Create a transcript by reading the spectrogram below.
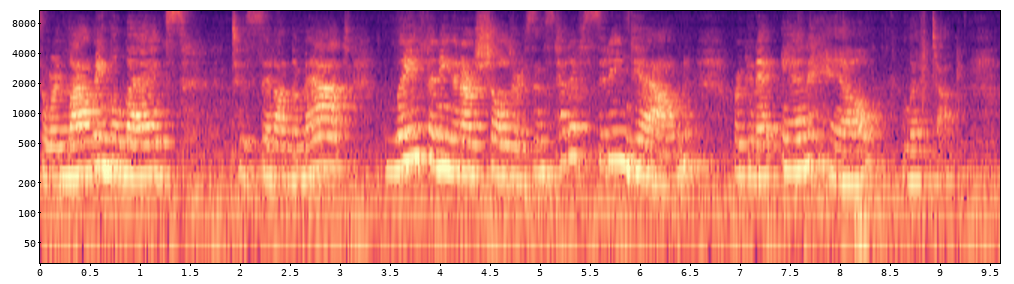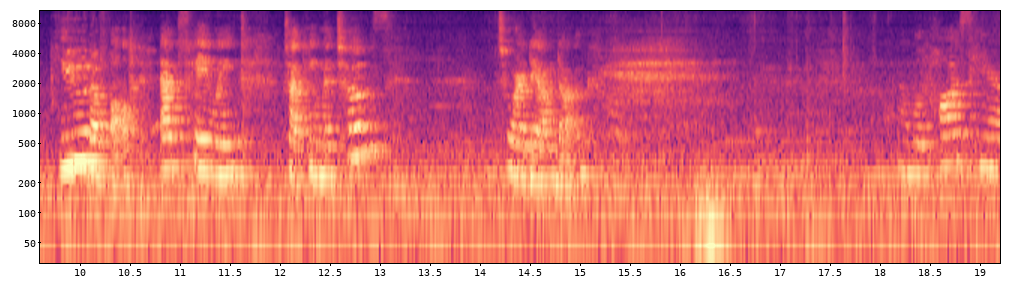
So we're allowing the legs to sit on the mat, lengthening in our shoulders. Instead of sitting down, we're gonna inhale, lift up. Beautiful. Exhaling, tucking the toes to our down dog. And we'll pause here,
